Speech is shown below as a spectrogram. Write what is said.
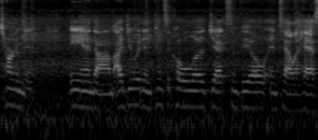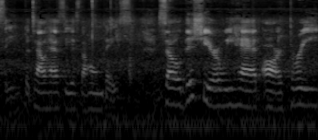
tournament. And um, I do it in Pensacola, Jacksonville, and Tallahassee. But Tallahassee is the home base. So this year we had our three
